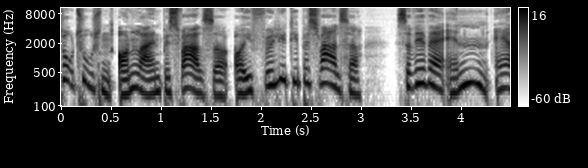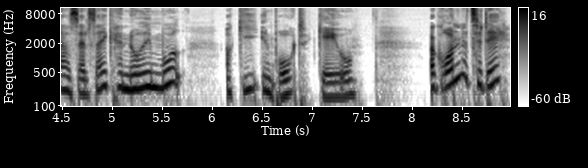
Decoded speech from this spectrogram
2.000 online besvarelser, og ifølge de besvarelser, så vil hver anden af os altså ikke have noget imod at give en brugt gave. Og grundene til det,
